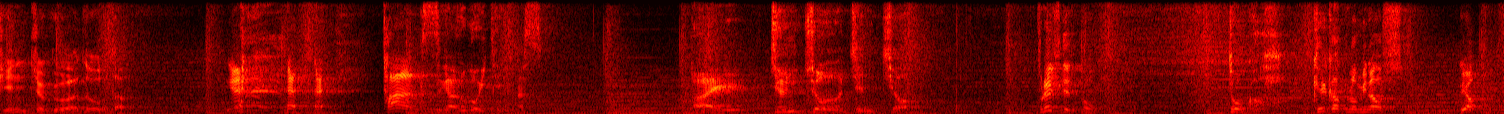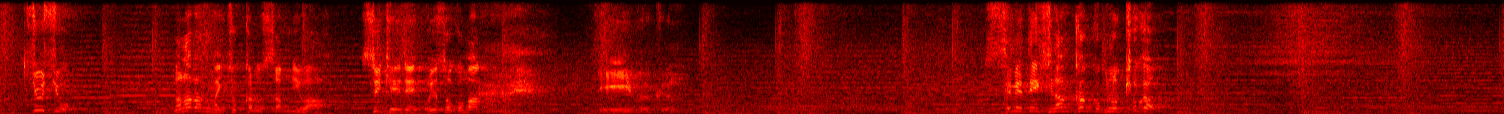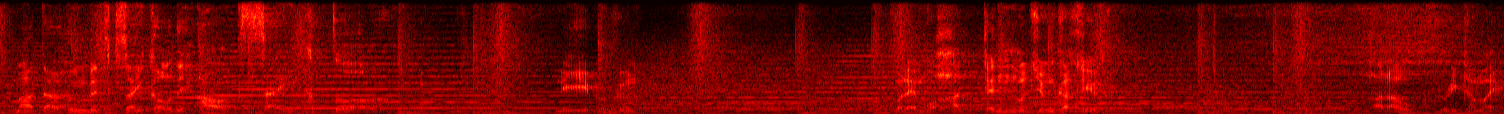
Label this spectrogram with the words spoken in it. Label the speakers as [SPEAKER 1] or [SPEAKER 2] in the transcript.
[SPEAKER 1] 進捗はどうだ？
[SPEAKER 2] タークスが動いています。はい順調順調。
[SPEAKER 3] プレジデント。どうか計画の見直し。いや中止を。7番街直下のスラムには推計でおよそ5万。
[SPEAKER 1] リーブ君。
[SPEAKER 3] せめて避難勧告の許可を
[SPEAKER 2] また分別臭い顔で。青臭いこと。
[SPEAKER 1] リーブ君。これも発展の潤滑油だ。腹をくくりたまえ。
